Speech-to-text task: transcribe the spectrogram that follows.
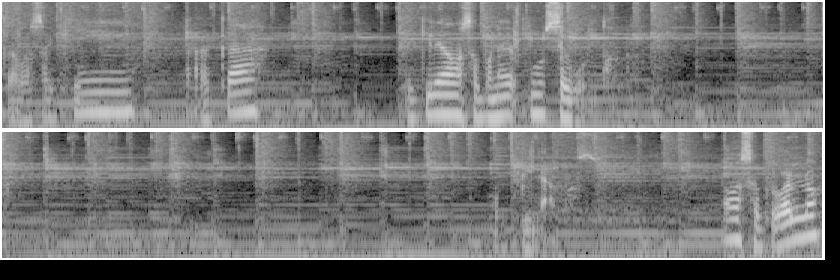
estamos aquí acá. Aquí le vamos a poner un segundo vamos a probarlo.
